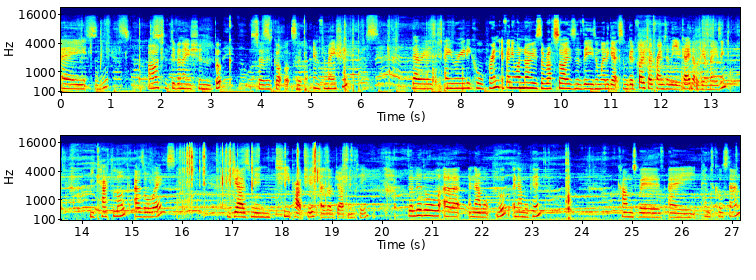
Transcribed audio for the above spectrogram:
a whoops, Art of Divination book. So there's got lots of information. There is a really cool print. If anyone knows the rough size of these and where to get some good photo frames in the UK, that would be amazing. The catalogue, as always. Jasmine tea pouches. I love jasmine tea. The little uh, enamel, enamel pin comes with a pentacle stand,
